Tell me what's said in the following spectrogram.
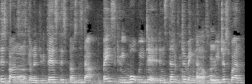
This person's Yeah. going to do this. This person's that. But basically, what we did instead of doing that, we just went,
